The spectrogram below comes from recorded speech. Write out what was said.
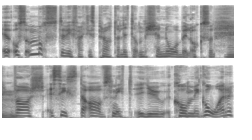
Eh, och så måste vi faktiskt prata lite om Tjernobyl också, Mm. vars sista avsnitt ju kom igår.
